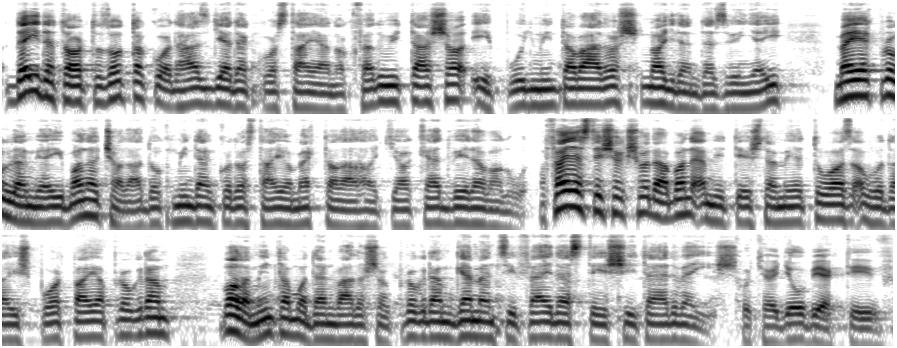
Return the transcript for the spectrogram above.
De ide tartozott a kórház gyerekosztályának felújítása, épp úgy, mint a város nagy rendezvényei, melyek programjaiban a családok minden korosztálya megtalálhatja a kedvére valót. A fejlesztések sorában említésre méltó az Avodai Sportpálya program, valamint a Modern Városok program gemenci fejlesztési terve is. Hogyha egy objektív,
